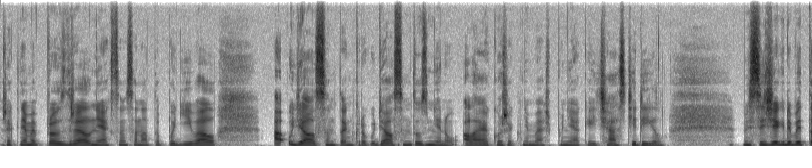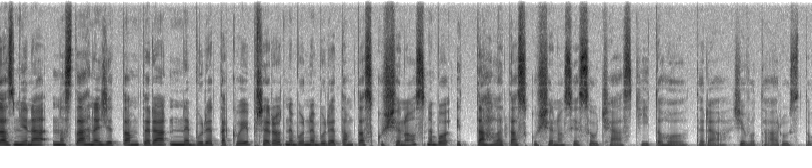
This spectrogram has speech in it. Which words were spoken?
řekněme, prozřel, nějak jsem se na to podíval a udělal jsem ten krok, udělal jsem tu změnu, ale jako řekněme až po nějaké části díl. Myslíš, že kdyby ta změna nastáhne, že tam teda nebude takový přerod, nebo nebude tam ta zkušenost, nebo i tahle ta zkušenost je součástí toho teda života a růstu?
